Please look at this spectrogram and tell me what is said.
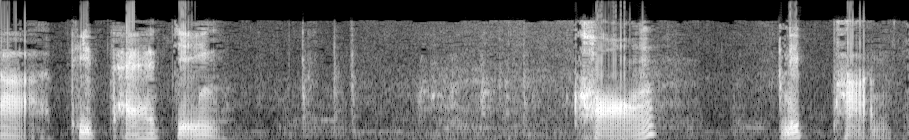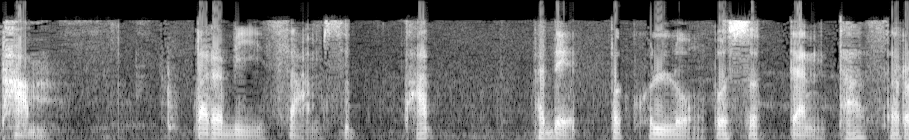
ลาที่แท้จริง ของนิพพานธรรมปรบีสามสิบทัศพระเดชพระคุณหลวงปุสดจันทัสโร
